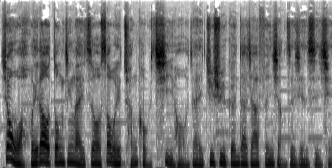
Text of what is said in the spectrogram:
希望我回到东京来之后，稍微喘口气哈，再继续跟大家分享这件事情。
